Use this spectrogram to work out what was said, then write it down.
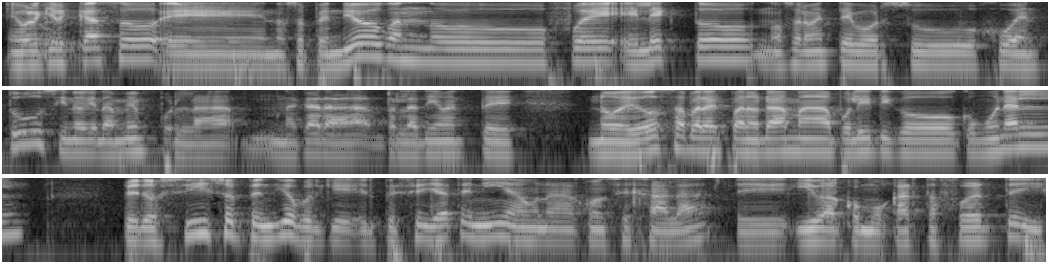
En cualquier caso, eh, nos sorprendió cuando fue electo, no solamente por su juventud, sino que también por la, una cara relativamente novedosa para el panorama político comunal. Pero sí sorprendió porque el PC ya tenía una concejala, eh, iba como carta fuerte, y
